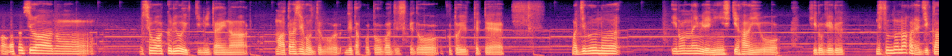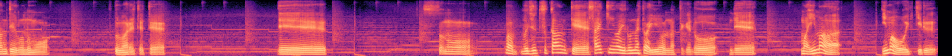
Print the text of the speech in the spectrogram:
まあ、私は、あの、掌握領域みたいな、まあ、新しい本でも出た言葉ですけど、ことを言ってて、まあ、自分のいろんな意味で認識範囲を広げる。で、その中には時間っていうものも含まれてて、で、その、まあ、武術関係、最近はいろんな人が言うようになったけど、で、まあ今、今を生きる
